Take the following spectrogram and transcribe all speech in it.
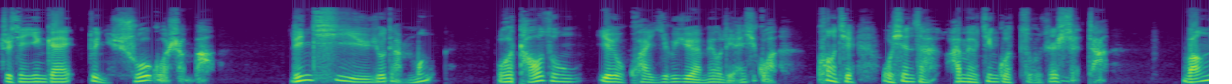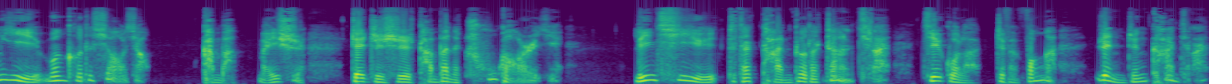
之前应该对你说过什么吧？林奇宇有点懵。我和陶总也有快一个月没有联系过，况且我现在还没有经过组织审查。王毅温和的笑笑，看吧，没事，这只是谈判的初稿而已。林奇宇这才忐忑的站了起来，接过了这份方案，认真看起来。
